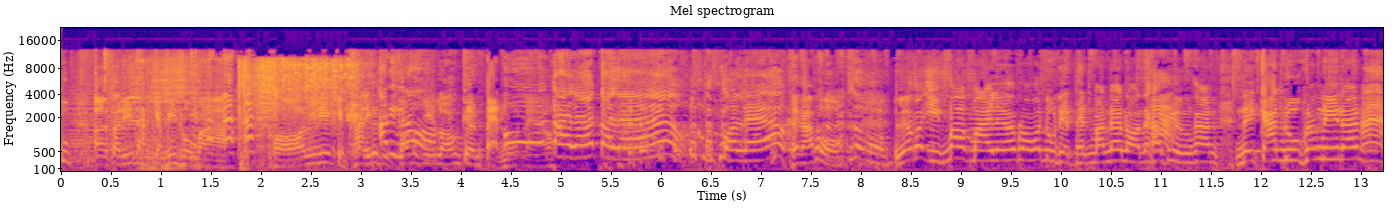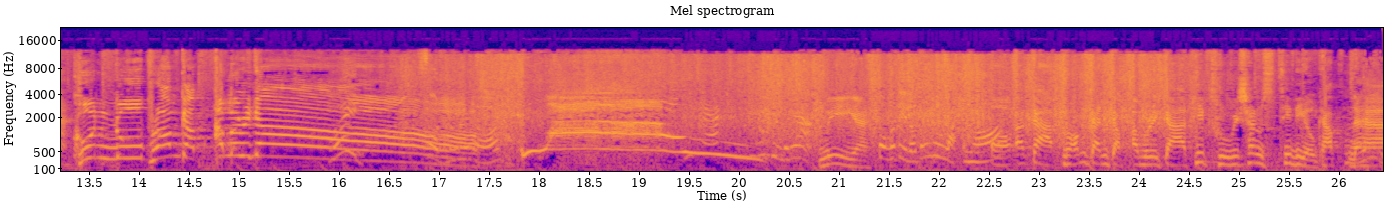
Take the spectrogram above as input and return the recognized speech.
ปุกเออตอนนี้ทางแกมมี่โทรมา ขอเรียกเก็บค่าลิขสิทเอาอีธิ์กเพแล้วราะเหรอเมื่อกี้ร้องเกิน8โน้โอ้ตแล้วยตายแล้วตายแล้วหมดแล้ว นะครับผม ครับผมแล้วก็อีกมากมายเลยครับเพราะว่าดูเด็ดเผ็ดมันแน่นอนนะครับค่ะที่สำคัญในการดูครั้งนี้นั้น อะคุณดูพร้อมกับอเมริกา เฮ้ยสดเลยเหรอ ว้าว จริงปะเนี่ย นี่ ไง ปกติเราต้องดูหลักเนาะ ออกอากาศพร้อมกันกับอเมริกาที่ True Vision ที่เดียวครับนะฮะ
